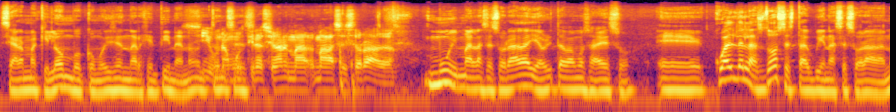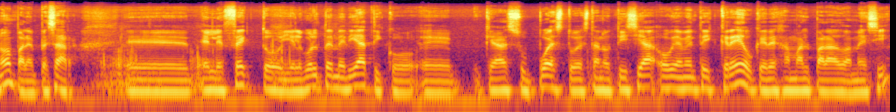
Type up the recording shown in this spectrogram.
se arma quilombo, como dicen en Argentina, ¿no? Sí, una multinacional mal, asesorada. Muy mal asesorada y ahorita vamos a eso. Eh, ¿Cuál de las dos está bien asesorada, no? Para empezar, eh, el efecto y el golpe mediático eh, que ha supuesto esta noticia, obviamente creo que deja mal parado a Messi.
